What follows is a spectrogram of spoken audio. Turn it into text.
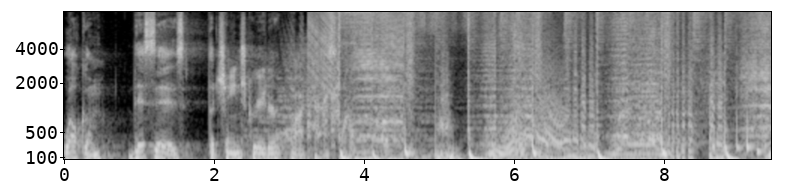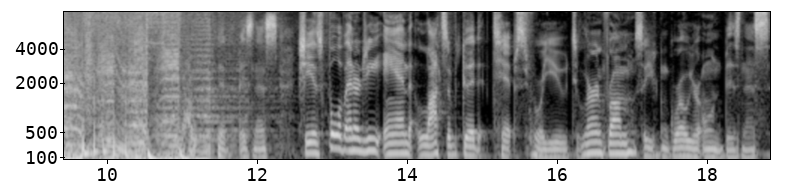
Welcome. This is the Change Creator Podcast. business. She is full of energy and lots of good tips for you to learn from so you can grow your own business.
